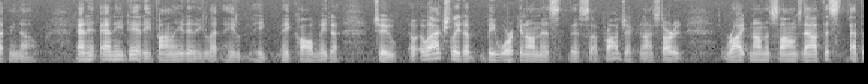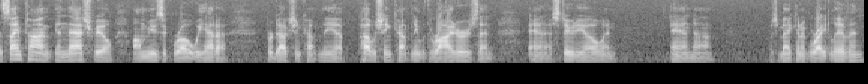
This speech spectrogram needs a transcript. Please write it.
let me know. And he, and He did. He finally did. He let he he he called me to to well actually to be working on this this uh, project, and I started writing on the songs. Now at this at the same time in Nashville on Music Row, we had a production company, a publishing company with writers and and a studio and and uh, was making a great living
